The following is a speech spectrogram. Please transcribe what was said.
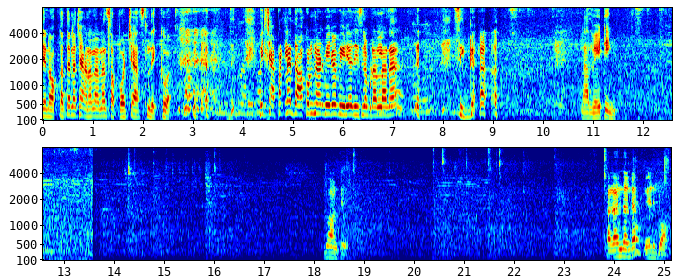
నేను ఒక్కతే నా ఛానల్ అన్నది సపోర్ట్ చేస్తుంది ఎక్కువ. మీరు చెప్పట్లేదు దాక్కుంటున్నారు మీరు వీడియో తీసినప్పుడల్లానా. సిగ్గా. నాది వెయిటింగ్ బాగుంటుంది చల్లందంటే వేడి బాగుంది.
